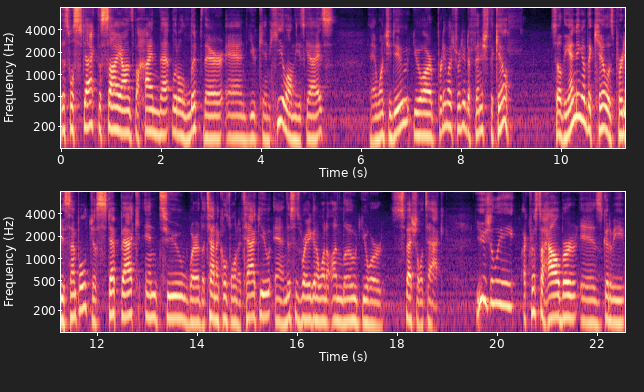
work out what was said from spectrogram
This will stack the scions behind that little lip there and you can heal on these guys. And once you do, you are pretty much ready to finish the kill. So the ending of the kill is pretty simple. Just step back into where the tentacles won't attack you, and this is where you're going to want to unload your special attack. Usually, a Crystal Halberd is going to be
